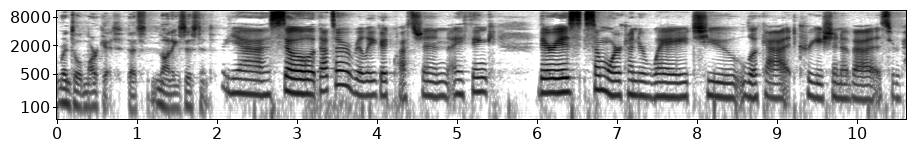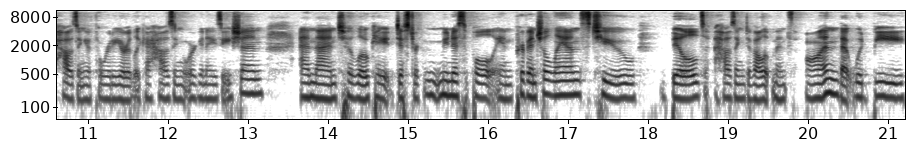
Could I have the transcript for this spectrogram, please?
rental market that's non-existent? Yeah, so that's a really good question. I think there is some work underway to look at creation of a sort of housing authority or like a housing organization and then to locate district municipal and provincial lands to build housing developments on that would be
